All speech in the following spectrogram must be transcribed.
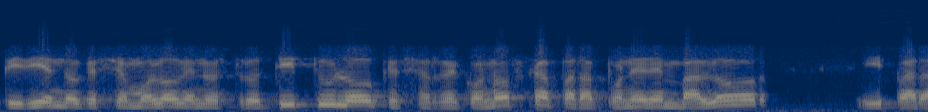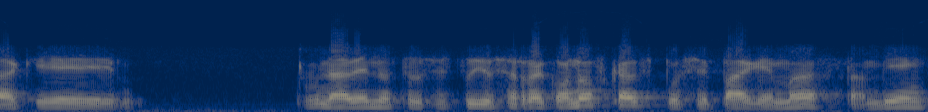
pidiendo que se homologue nuestro título, que se reconozca para poner en valor y para que una vez nuestros estudios se reconozcan, pues se pague más también.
